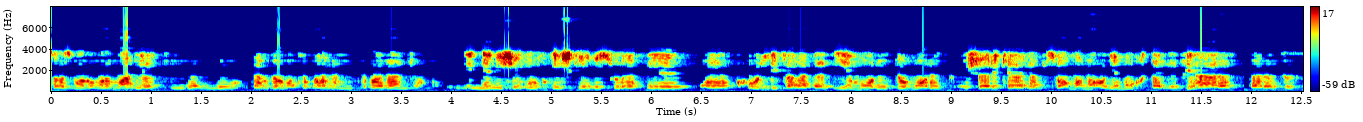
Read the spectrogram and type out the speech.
سازمان امور مالیاتی و اقدامات قانونی که باید انجام نمیشه گفتش که به صورت کلی فقط از یه مورد دو مورد اشاره کردم. سامانه های مختلفی هست. بر اساس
